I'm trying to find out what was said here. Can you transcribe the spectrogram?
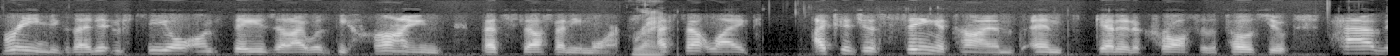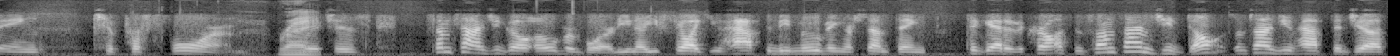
freeing because I didn't feel on stage that I was behind that stuff anymore. Right. I felt like I could just sing at times and get it across as opposed to having to perform, Right. which is sometimes you go overboard. You know, you feel like you have to be moving or something to get it across, and sometimes you don't. Sometimes you have to just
